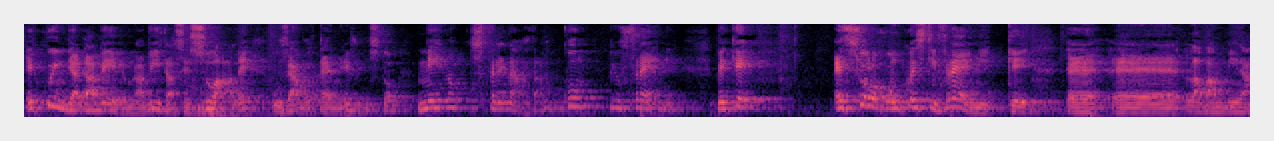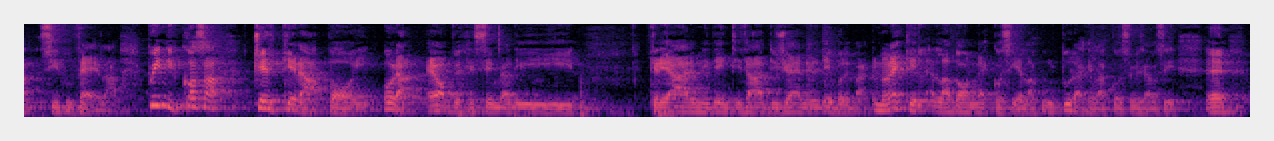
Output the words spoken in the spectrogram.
E quindi ad avere una vita sessuale, usiamo il termine giusto, meno sfrenata, con più freni, perché è solo con questi freni che eh, eh, la bambina si tutela. Quindi cosa cercherà poi, ora è ovvio che sembra di creare un'identità di genere debole, ma non è che la donna è così, è la cultura che l'ha costruita così. Eh,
